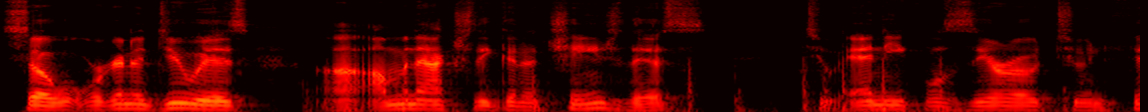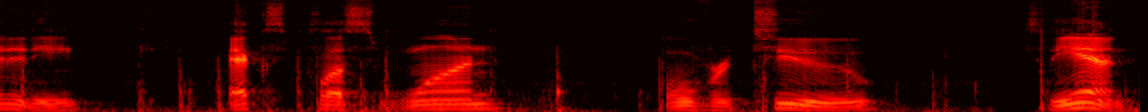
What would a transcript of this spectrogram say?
So what we're going to do is uh, I'm actually going to change this to n equals 0 to infinity x plus 1 over 2 to the n.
